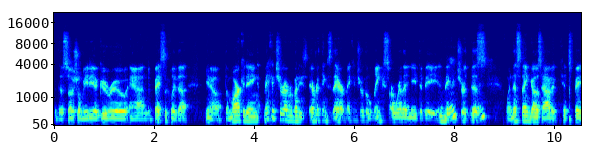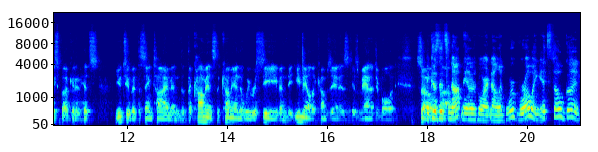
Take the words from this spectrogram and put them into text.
the social media guru and basically the you know the marketing, making sure everybody's everything's there, making sure the links are where they need to be, and making sure this when this thing goes out, it hits Facebook and it hits YouTube at the same time, and that the comments that come in that we receive and the email that comes in is is manageable. And so because it's um, not manageable right now. Like we're growing, it's so good.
